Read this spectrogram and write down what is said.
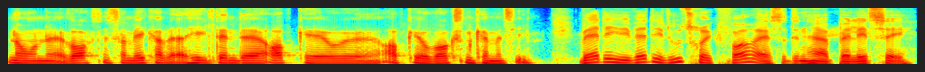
nogle øh, voksne, som ikke har været helt den der opgave, opgave voksen, kan man sige. Hvad er, det, hvad er det et udtryk for, altså den her balletsag?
